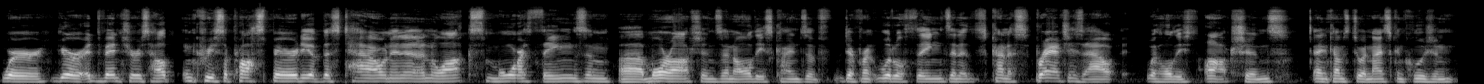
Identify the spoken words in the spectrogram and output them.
where your adventures help increase the prosperity of this town and it unlocks more things and uh, more options and all these kinds of different little things. And it kind of branches out with all these options and comes to a nice conclusion,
